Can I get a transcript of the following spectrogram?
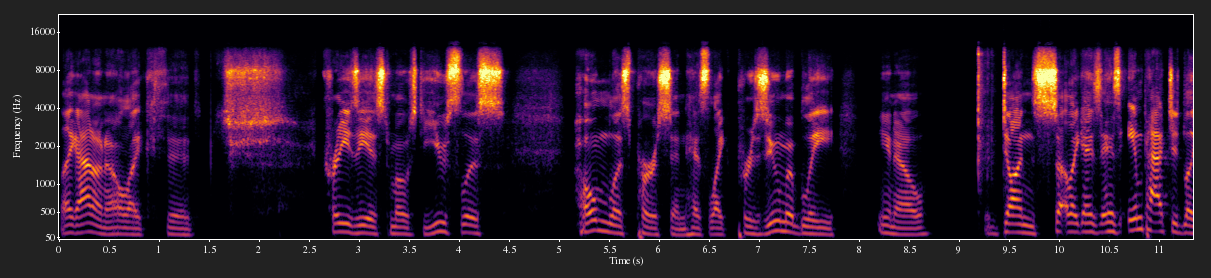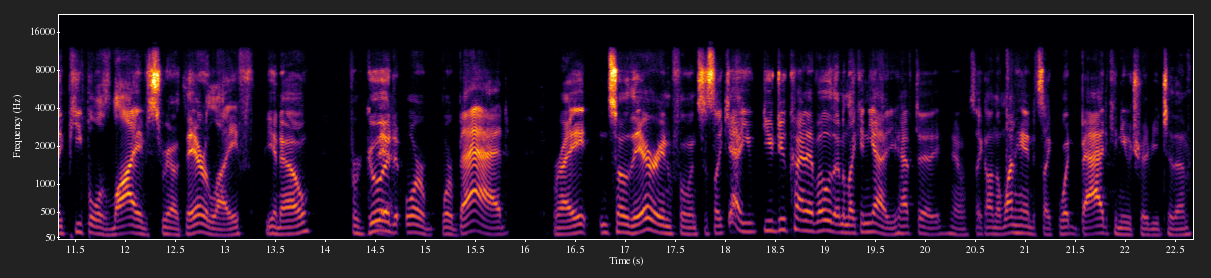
like i don't know like the craziest most useless homeless person has like presumably you know done so like has, has impacted like people's lives throughout their life you know for good Yeah. or or bad right? And so their influence is like yeah you you do kind of owe them. Like and yeah you have to you know it's like on the one hand it's like what bad can you attribute to them?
